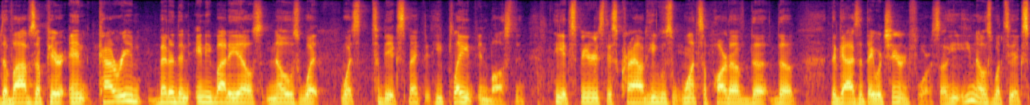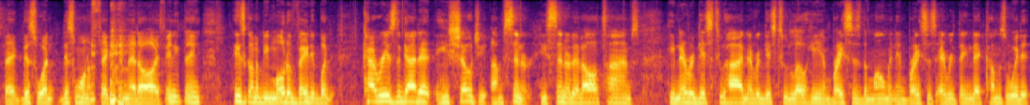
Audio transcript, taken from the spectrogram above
the vibes up here, and Kyrie, better than anybody else, knows what what's to be expected. He played in Boston. He experienced this crowd. He was once a part of the the the guys that they were cheering for. So he, he knows what to expect. This won't this won't affect him at all. If anything, he's going to be motivated. But Kyrie is the guy that he showed you. I'm centered. He's centered at all times. He never gets too high, never gets too low. He embraces the moment, embraces everything that comes with it.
